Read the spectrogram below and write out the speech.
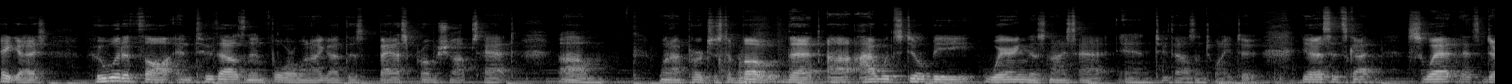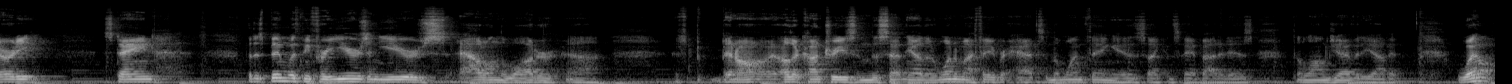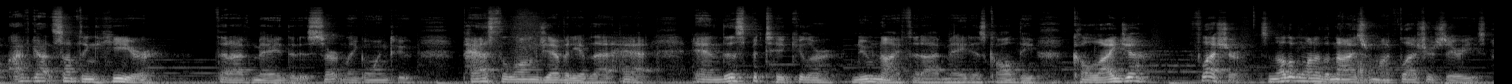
Hey guys, who would have thought in 2004 when I got this Bass Pro Shops hat, um, when I purchased a boat, that uh, I would still be wearing this nice hat in 2022. Yes, it's got sweat, it's dirty, stained, but it's been with me for years and years out on the water. Uh, it's been on other countries and this, that, and the other. One of my favorite hats, and the one thing is I can say about it is the longevity of it. Well, I've got something here that I've made that is certainly going to pass the longevity of that hat. And this particular new knife that I've made is called the Kaw-Liga Flesher. It's another one of the knives from my Flesher series.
